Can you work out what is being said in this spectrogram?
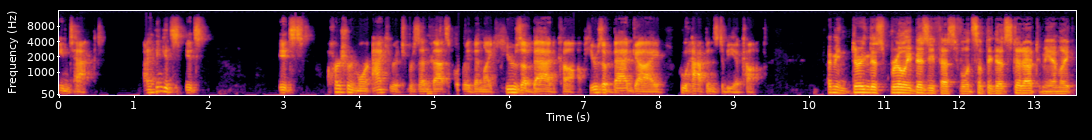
intact i think it's it's it's harsher and more accurate to present that story than like here's a bad cop here's a bad guy who happens to be a cop I mean, during this really busy festival, it's something that stood out to me. I'm like,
